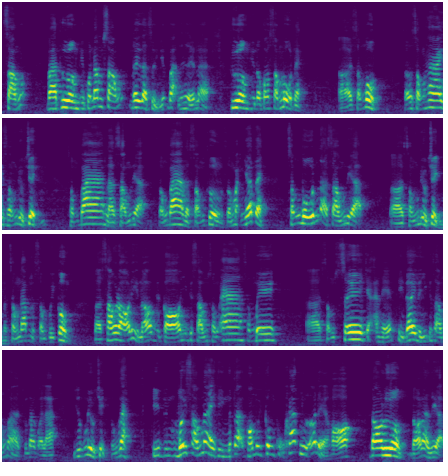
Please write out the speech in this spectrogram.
sóng và thường thì có 5 sóng. Đây giả sử những bạn như thế là thường thì nó có sóng một này. Ở sóng 1 sóng sóng 2 sóng điều chỉnh. Sóng 3 là sóng gì ạ? Sóng 3 là sóng thường là sóng mạnh nhất này. Sóng 4 là sóng gì ạ? À, sóng điều chỉnh và sóng 5 là sóng cuối cùng. Và sau đó thì nó có những cái sóng sóng A sóng B à, sóng C chẳng hạn thế. Thì đây là những cái sóng mà chúng ta gọi là những điều chỉnh sóng giảm. Thì với sóng này thì người ta có một công cụ khác nữa để họ đo lường. Đó là gì ạ?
